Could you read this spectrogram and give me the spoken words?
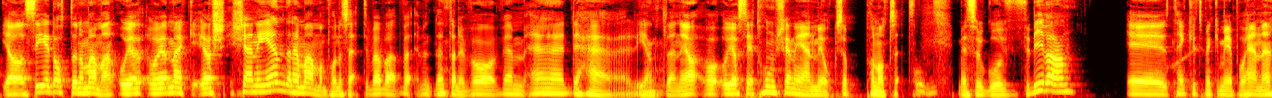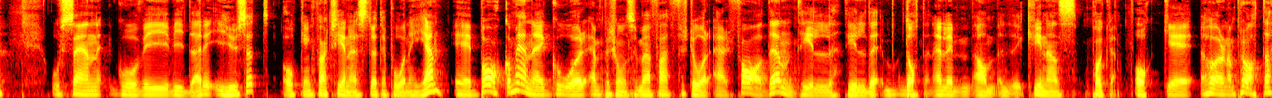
Jag ser dottern och mamman och jag, och jag märker, jag känner igen den här mamman på något sätt. Jag bara, bara, "Va- vänta nu, vad, vem är det här egentligen? Ja, och, och jag ser att hon känner igen mig också på något sätt. Men så går vi förbi varandra, eh, tänker inte så mycket mer på henne. Och sen går vi vidare i huset och en kvart senare stöter jag på henne igen. Eh, bakom henne går en person som jag förstår är fadern till, till dottern, eller ja, kvinnans pojkvän. Och eh, hör honom prata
